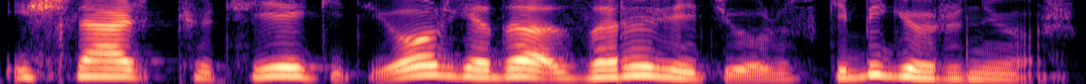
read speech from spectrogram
İşler kötüye gidiyor ya da zarar ediyoruz gibi görünüyor.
